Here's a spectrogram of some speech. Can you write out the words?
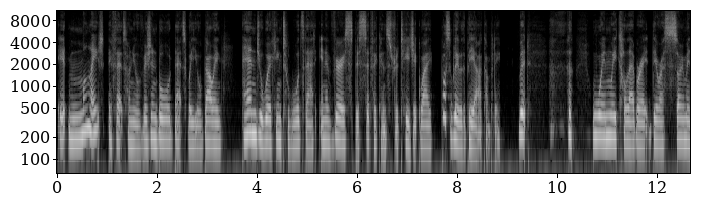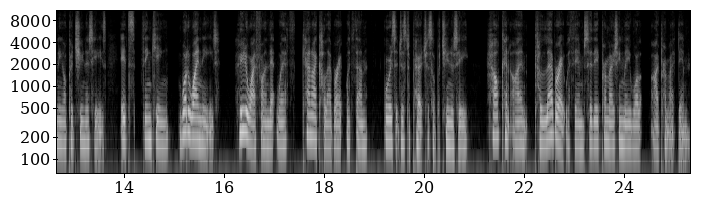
it might, if that's on your vision board, that's where you're going, and you're working towards that in a very specific and strategic way, possibly with a PR company. But when we collaborate, there are so many opportunities. It's thinking, what do I need? Who do I find that with? Can I collaborate with them? Or is it just a purchase opportunity? How can I collaborate with them so they're promoting me while I promote them?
